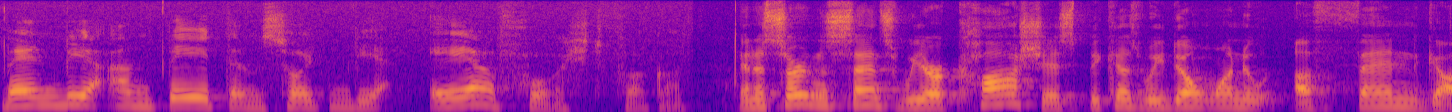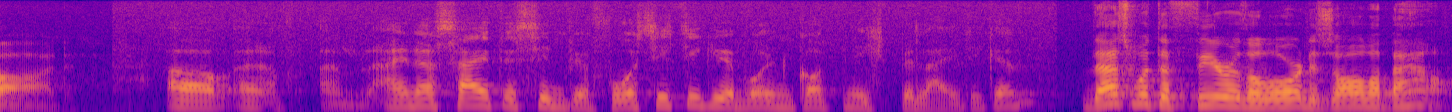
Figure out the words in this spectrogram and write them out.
Wenn wir anbeten, sollten wir Ehrfurcht vor Gott. In a certain sense, we are cautious because we don't want to offend God. An einer Seite sind wir vorsichtig, wir wollen Gott nicht beleidigen. That's what the fear of the Lord is all about.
